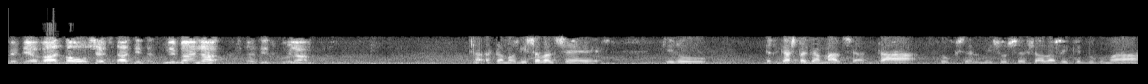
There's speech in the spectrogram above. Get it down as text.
בדיעבד ברור שהפתעתי את עצמי בענק, הפתעתי את כולם. אתה מרגיש אבל שכאילו הרגשת גם אז שאתה סוג של מישהו שאפשר להביא כדוגמה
